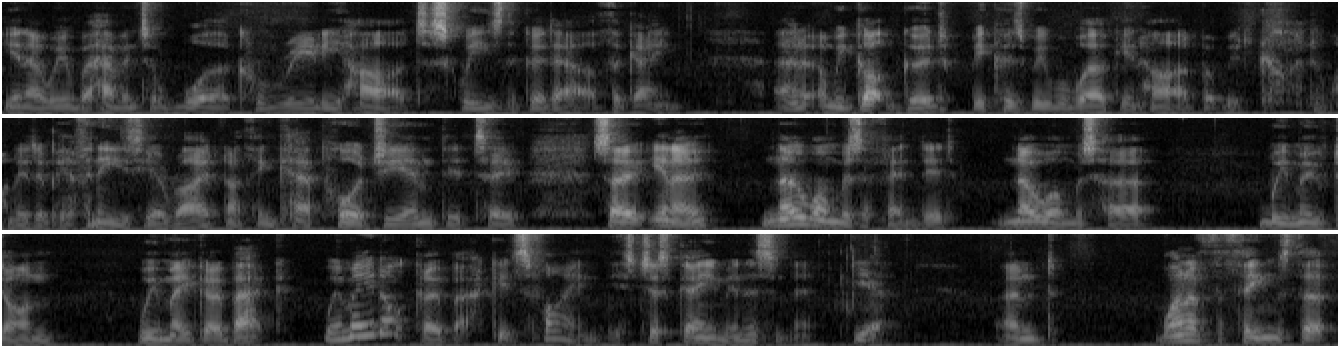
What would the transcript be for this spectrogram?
you know we were having to work really hard to squeeze the good out of the game, and, and we got good because we were working hard. But we kind of wanted a bit of an easier ride, and I think our poor GM did too. So you know, no one was offended, no one was hurt. We moved on. We may go back. We may not go back. It's fine. It's just gaming, isn't it? yeah, And one of the things that,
